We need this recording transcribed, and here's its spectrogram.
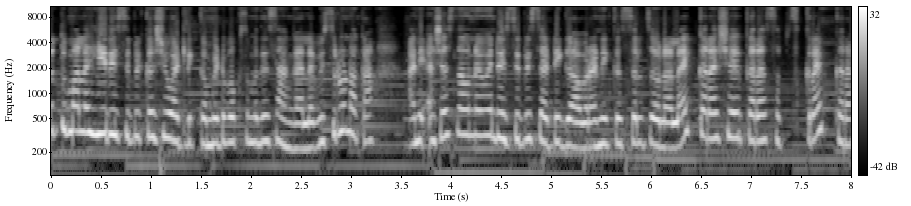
तर तुम्हाला ही रेसिपी कशी वाटली? कमेंट बॉक्समध्ये सांगायला विसरू नका. आणि अशाच नवनवीन रेसिपीसाठी गावरानी कसल चवला लाईक करा शेअर करा सबस्क्राईब करा.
